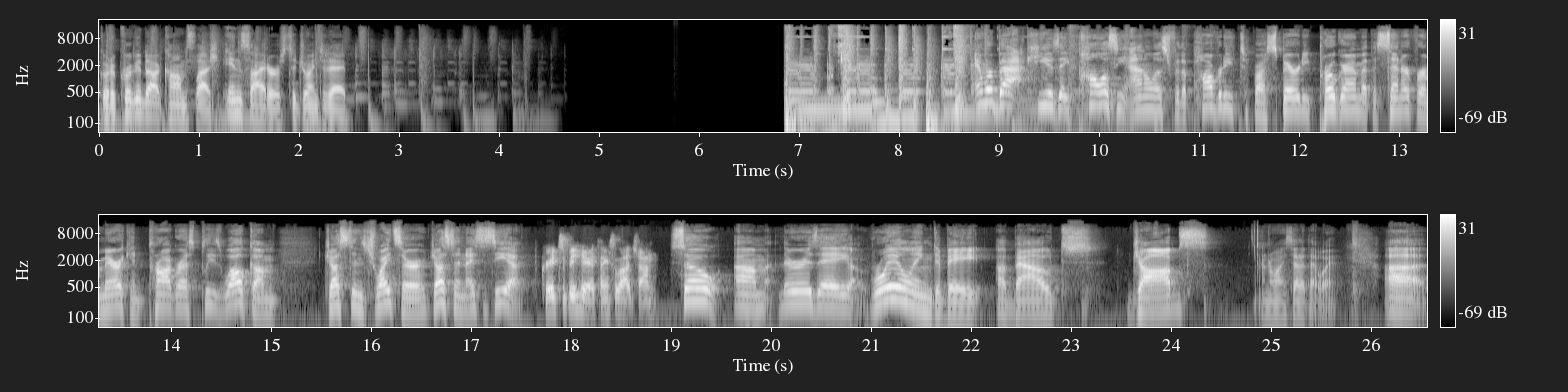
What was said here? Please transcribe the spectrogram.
Go to crooked.com slash insiders to join today. We're back. He is a policy analyst for the Poverty to Prosperity program at the Center for American Progress. Please welcome Justin Schweitzer. Justin, nice to see you. Great to be here. Thanks a lot, Jon. So, um, there is a roiling debate about jobs. I don't know why I said it that way. Uh,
